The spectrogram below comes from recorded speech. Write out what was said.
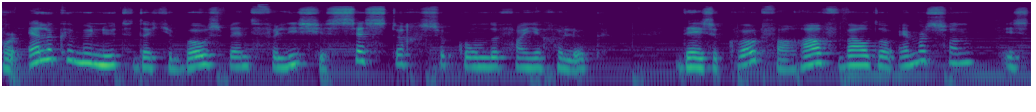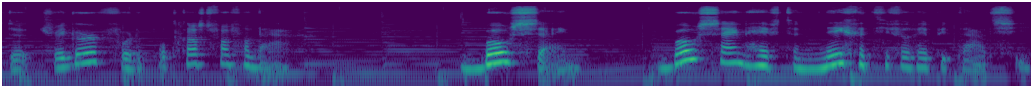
Voor elke minuut dat je boos bent, verlies je 60 seconden van je geluk. Deze quote van Ralph Waldo Emerson is de trigger voor de podcast van vandaag. Boos zijn. Boos zijn heeft een negatieve reputatie.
